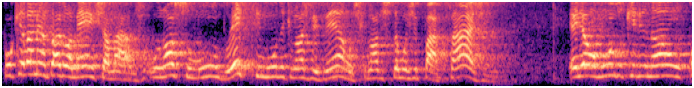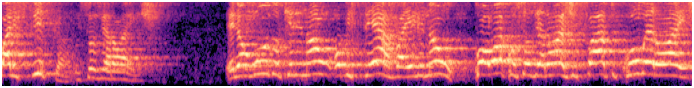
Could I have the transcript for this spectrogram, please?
Porque, lamentavelmente, amados, o nosso mundo, esse mundo que nós vivemos, que nós estamos de passagem, ele é um mundo que ele não qualifica os seus heróis. Ele é um mundo que ele não observa, ele não coloca os seus heróis de fato como heróis,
